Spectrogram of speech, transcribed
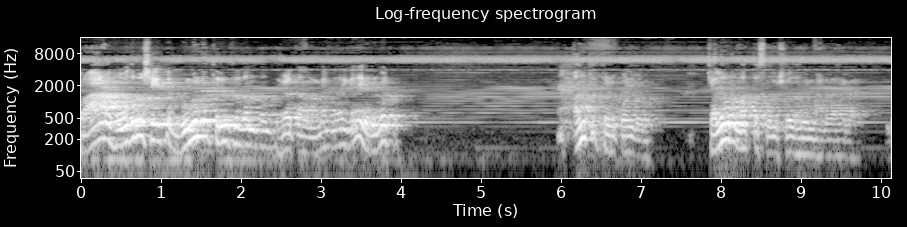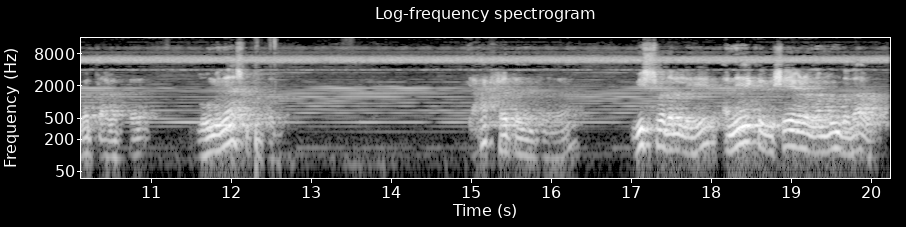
ಪ್ರಾಣ ಹೋದರೂ ಸಹಿತ ಭೂಮಿನೇ ತಿರುಗ್ತದಂತಂತ ಹೇಳ್ತಾನೆ. ಅಂದಮೇಲೆ ಇರಬೇಕು. ಅಂತ ತಿಳ್ಕೊಂಡು ಕೆಲವರು ಮತ್ತೆ ಸಂಶೋಧನೆ ಮಾಡಿದಾಗ ಗೊತ್ತಾಗತ್ತೆ, ಭೂಮಿನೇ ಸುತ್ತುತ್ತದೆ ಯಾಕೆ ಹೇಳ್ತದೆ ಅಂತಂದ್ರೆ, ವಿಶ್ವದಲ್ಲಿ ಅನೇಕ ವಿಷಯಗಳು ನಮ್ಮ ಮುಂದದಾವು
